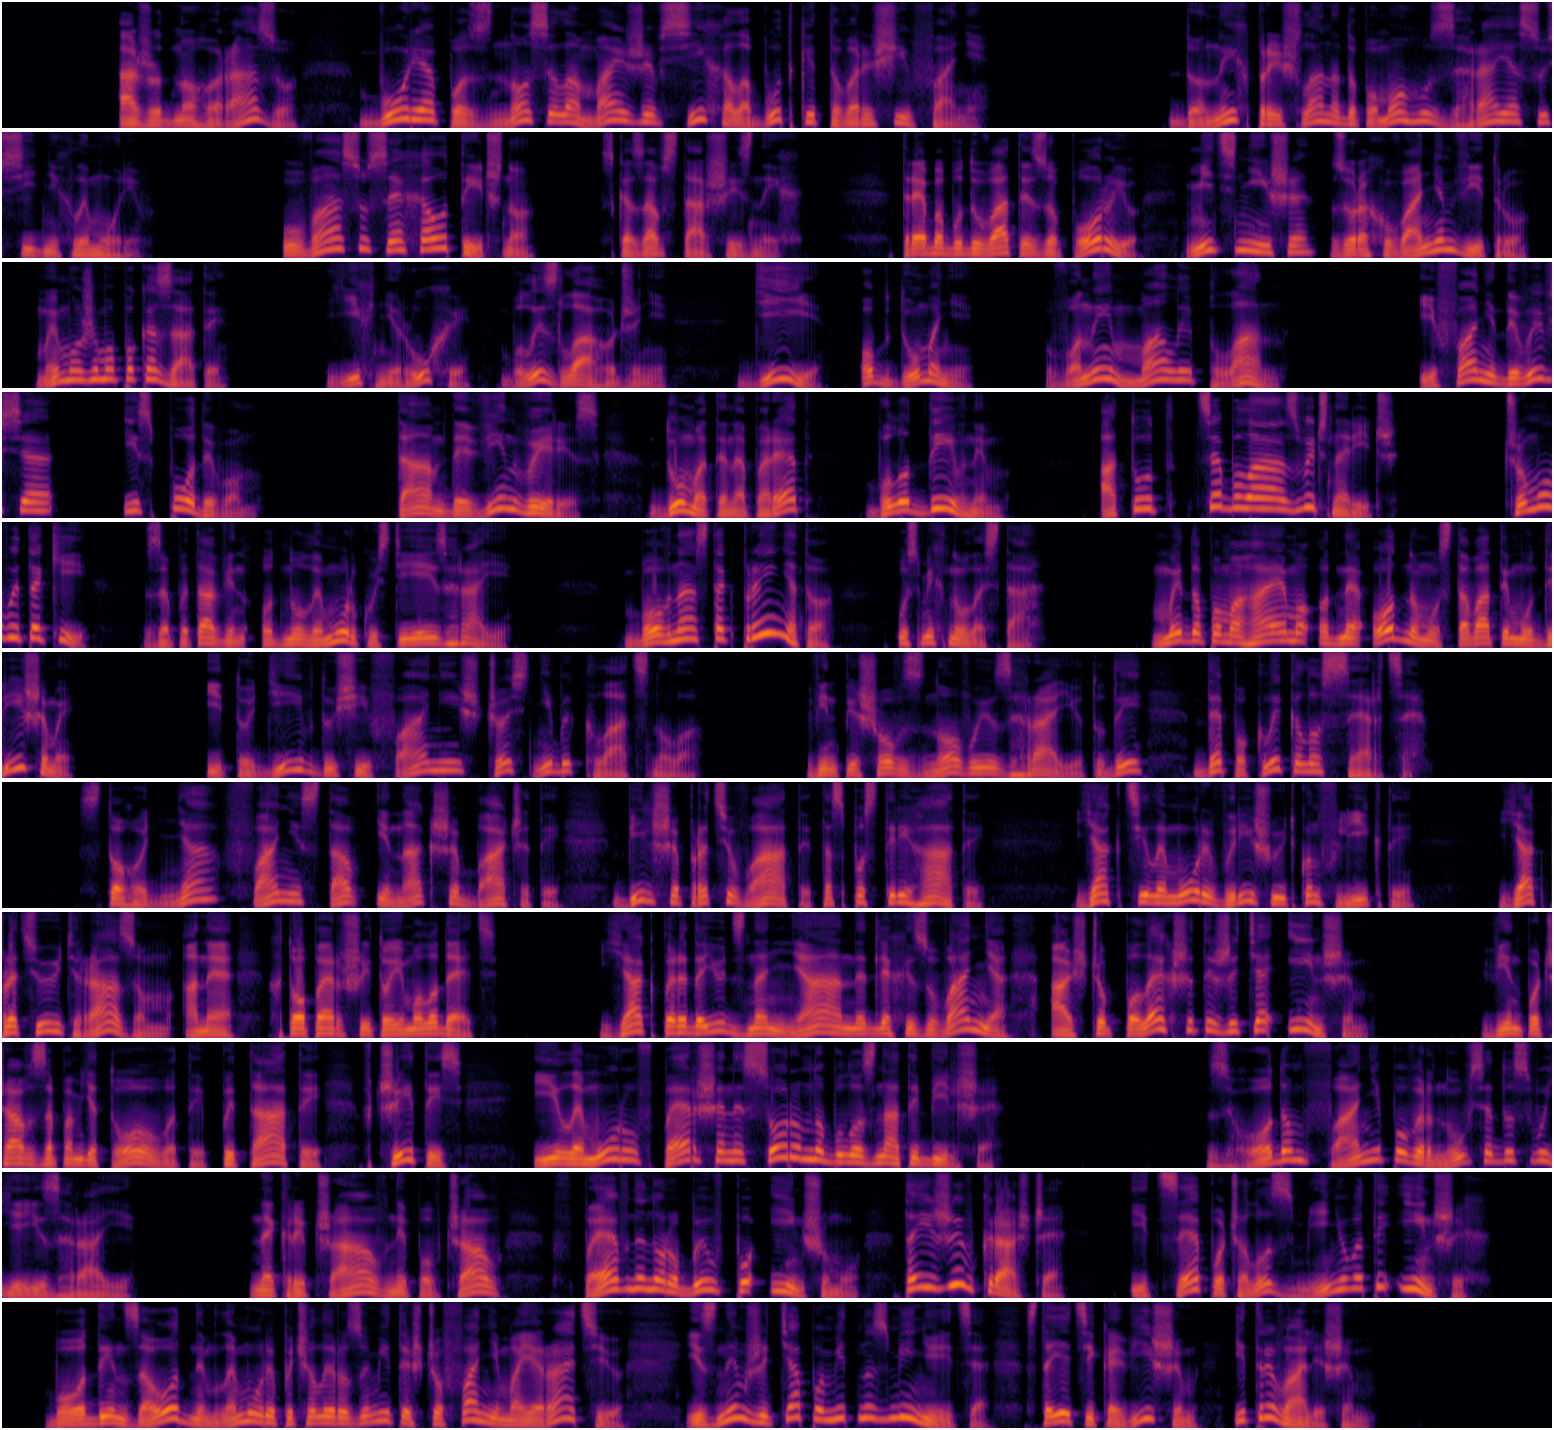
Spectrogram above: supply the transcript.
Аж одного разу буря позносила майже всі халабутки товаришів Фані. До них прийшла на допомогу зграя сусідніх лемурів. У вас усе хаотично, сказав старший з них. Треба будувати з опорою міцніше, з урахуванням вітру. Ми можемо показати. Їхні рухи були злагоджені, дії обдумані. Вони мали план. І Фані дивився із подивом. Там, де він виріс, думати наперед було дивним. А тут це була звична річ. Чому ви такі? Запитав він одну лемурку з тієї зграї. Бо в нас так прийнято, усміхнулась та. Ми допомагаємо одне одному ставати мудрішими. І тоді в душі Фані щось ніби клацнуло. Він пішов з новою зграєю туди, де покликало серце. З того дня Фані став інакше бачити, більше працювати та спостерігати, як ці лемури вирішують конфлікти, як працюють разом, а не хто перший, той молодець, як передають знання не для хизування, а щоб полегшити життя іншим. Він почав запам'ятовувати, питати, вчитись, і лемуру вперше не соромно було знати більше. Згодом Фані повернувся до своєї зграї. Не кричав, не повчав, впевнено робив по-іншому, та й жив краще, і це почало змінювати інших. Бо один за одним лемури почали розуміти, що Фані має рацію, і з ним життя помітно змінюється, стає цікавішим і тривалішим.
